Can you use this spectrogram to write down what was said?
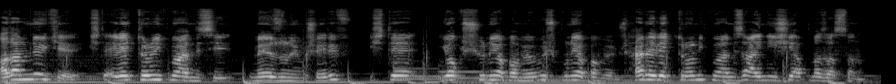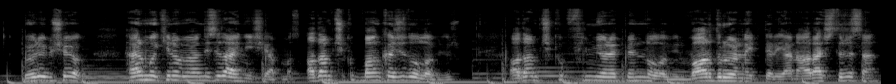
Adam diyor ki işte elektronik mühendisi mezunuymuş herif. İşte yok şunu yapamıyormuş bunu yapamıyormuş. Her elektronik mühendisi aynı işi yapmaz aslanım. Böyle bir şey yok. Her makine mühendisi de aynı işi yapmaz. Adam çıkıp bankacı da olabilir. Adam çıkıp film yönetmeni de olabilir. Vardır örnekleri yani araştırırsan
